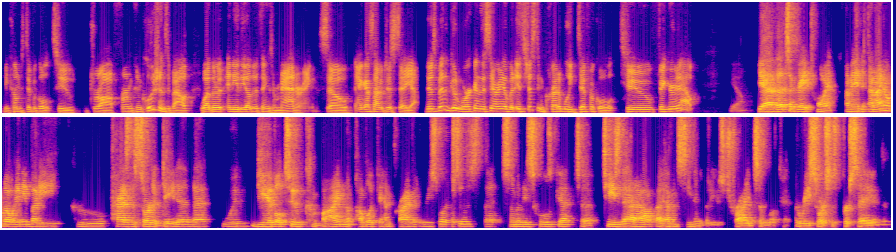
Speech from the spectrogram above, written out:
becomes difficult to draw firm conclusions about whether any of the other things are mattering. So I guess I would just say, yeah, there's been good work in this area, but it's just incredibly difficult to figure it out. Yeah. Yeah, that's a great point. I mean, and I don't know anybody who has the sort of data that would be able to combine the public and private resources that some of these schools get to tease that out. I haven't seen anybody who's tried to look at the resources per se in the,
